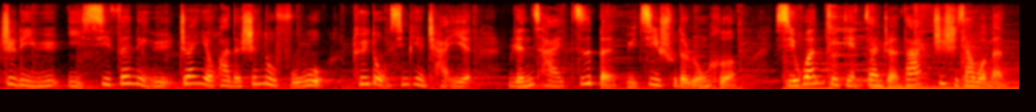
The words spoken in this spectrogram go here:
致力于以细分领域专业化的深度服务，推动芯片产业人才、资本与技术的融合。喜欢就点赞转发支持下我们。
